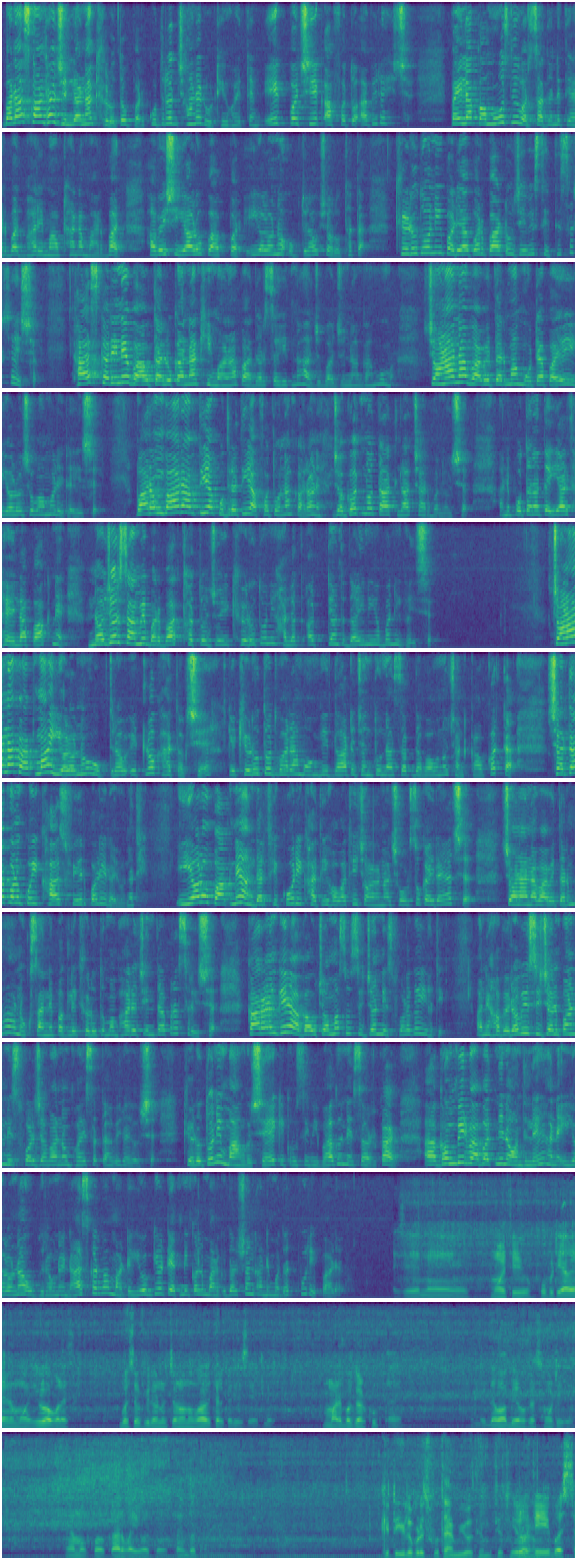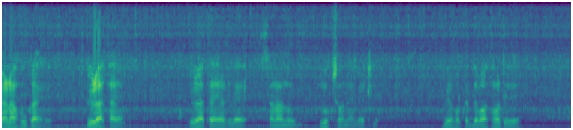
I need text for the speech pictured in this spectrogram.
બનાસકાંઠા જિલ્લાના ખેડૂતો પર કુદરત જાણે રૂઠી હોય તેમ એક પછી એક આફતો આવી રહી છે. પહેલા કમોસમી વરસાદ અને ત્યારબાદ ભારે માવઠાના માર બાદ હવે શિયાળુ પાક પર ઈયળોનો ઉપદ્રવ શરૂ થતાં ખેડૂતોની પડ્યા પર પાટું જેવી સ્થિતિ સર્જાઈ છે. ખાસ કરીને વાવ તાલુકાના ખીમાણા પાદર સહિતના આજુબાજુના ગામોમાં ચણાના વાવેતરમાં મોટા પાયે ઈયળો જોવા મળી રહી છે. વારંવાર આવતી આ કુદરતી આફતોના કારણે જગતનો તાત લાચાર બન્યો છે અને પોતાના તૈયાર થયેલા પાકને નજર સામે બરબાદ થતો જોઈ ખેડૂતોની હાલત અત્યંત દયનીય બની ગઈ છે. ચણાના પાકમાં ઈયળોનો ઉપદ્રવ એટલો ઘાતક છે કે ખેડૂતો દ્વારા મોંઘી દાટ, જંતુનાશક દવાઓનો છંટકાવ કરતા છતાં પણ કોઈ ખાસ ફેર પડી રહ્યો નથી. ઈયળો પાકને અંદરથી કોરી ખાતી હોવાથી ચણાના છોડ સુકાઈ રહ્યા છે. ચણાના વાવેતરમાં આ નુકસાનને પગલે ખેડૂતોમાં ભારે ચિંતા પ્રસરી છે, કારણ કે અગાઉ ચોમાસું સિઝન નિષ્ફળ ગઈ હતી અને હવે રવિ સિઝન પણ નિષ્ફળ જવાનો ભય સતાવી રહ્યો છે. ખેડૂતોની માંગ છે કે કૃષિ વિભાગ અને સરકાર આ ગંભીર બાબતની નોંધ લે અને ઈયળોના ઉપદ્રવને નાશ કરવા માટે યોગ્ય ટેકનિકલ માર્ગદર્શન અને મદદ પૂરી પાડે. જેને મોંથી પોપટી આવે એને ઈળો પડે છે. બસો કિલોનું ચણાનું વાવેતર કર્યું છે એટલે મારે બગાડ ખૂબ થાય. એટલે દવા બે વખત સોંટી છે. એમાં કોઈ કાર્યવાહી હતો તમે બતાવો. કેટલી કિલો પડે? શું થાય એમ કરવાનું? ઈળોથી બસ ચણા સુકાય છે. પીળા થાય એમ. પીળા થાય એટલે ચણાનું નુકસાન એમ એટલે. બે વખત દવા છોટી છે.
